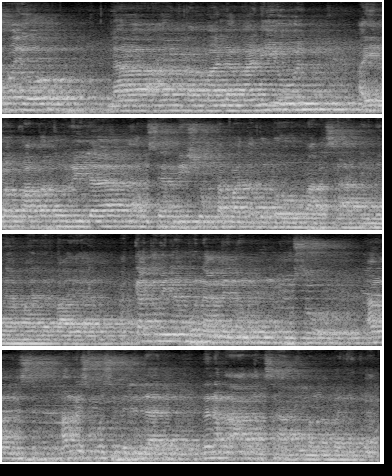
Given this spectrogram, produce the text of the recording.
po kayo na ang kamalangan yun ay magpapatuloy lang ang serbisyong tapat at totoo para sa ating minamahal na bayan. At gagawin lang po namin ng buong puso ang, ang responsibilidad na nakaatang sa aming mga balikan.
